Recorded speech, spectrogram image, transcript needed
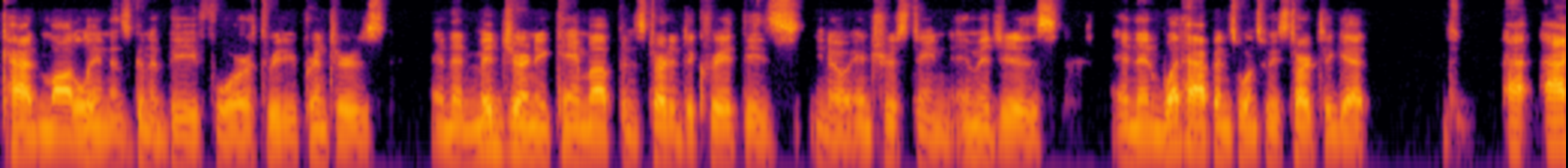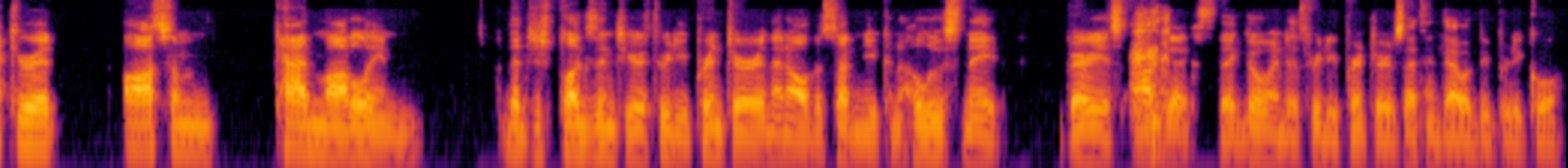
CAD modeling is going to be for 3D printers. And then midjourney came up and started to create these you know interesting images. And then what happens once we start to get a- accurate awesome cad modeling that just plugs into your 3d printer and then all of a sudden you can hallucinate various objects that go into 3d printers? I think that would be pretty cool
